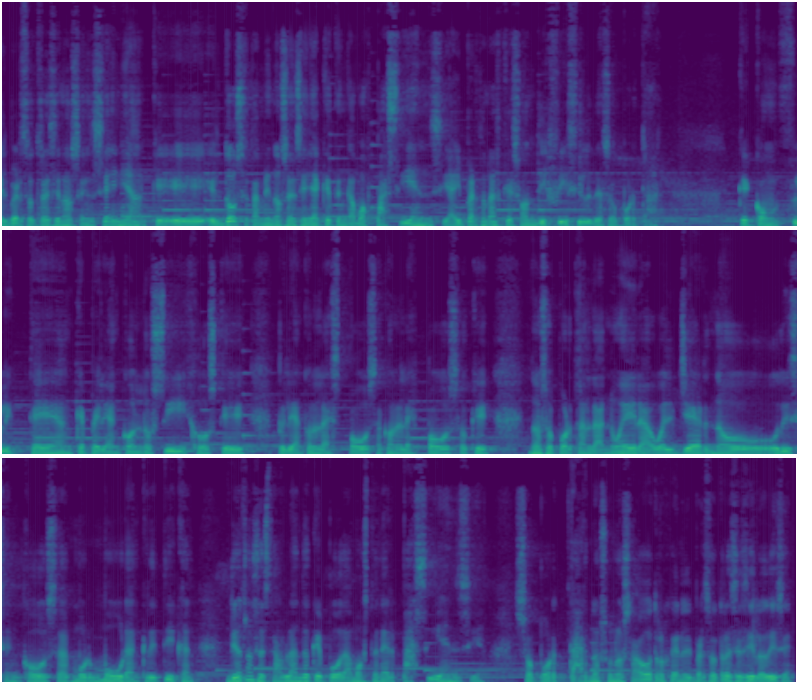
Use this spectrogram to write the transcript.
el verso 13 nos enseña que eh, el 12 también nos enseña que tengamos paciencia. Hay personas que son difíciles de soportar, que conflictean, que pelean con los hijos, que pelean con la esposa, con el esposo, que no soportan la nuera o el yerno o, dicen cosas, murmuran, critican. Dios nos está hablando que podamos tener paciencia, soportarnos unos a otros, en el verso 13 sí lo dice.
